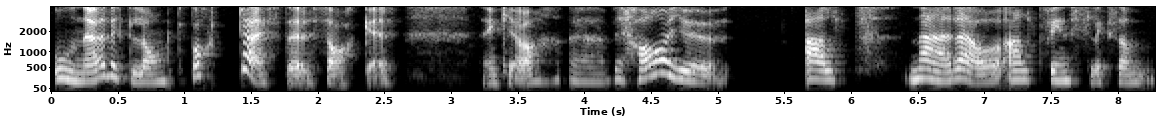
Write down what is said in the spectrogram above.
onödigt långt borta efter saker, tänker jag. Eh, vi har ju allt nära och allt finns liksom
